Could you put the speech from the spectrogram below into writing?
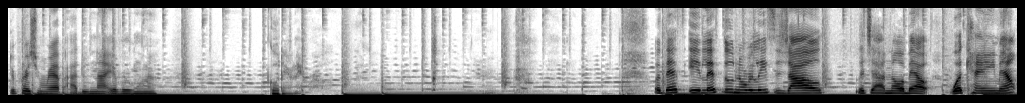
depression rap. I do not ever want to go down that road. but that's it. Let's do new releases, y'all. Let y'all know about what came out.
